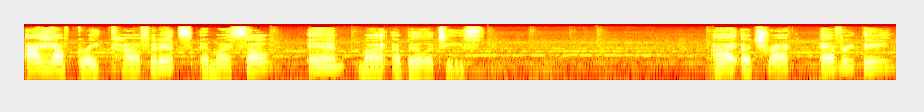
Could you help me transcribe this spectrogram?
I have great confidence in myself and my abilities. I attract everything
